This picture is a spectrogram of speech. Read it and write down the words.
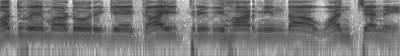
ಮದುವೆ ಮಾಡೋರಿಗೆ ಗಾಯತ್ರಿ ವಿಹಾರ್ನಿಂದ ವಂಚನೆ.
